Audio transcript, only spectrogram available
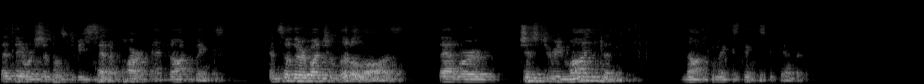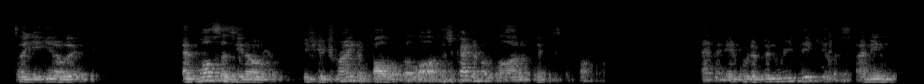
that they were supposed to be set apart and not mixed. And so there are a bunch of little laws that were just to remind them not to mix things together. So, you, you know, and Paul says, you know, if you're trying to follow the law, there's kind of a lot of things to follow. And it would have been ridiculous. I mean,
